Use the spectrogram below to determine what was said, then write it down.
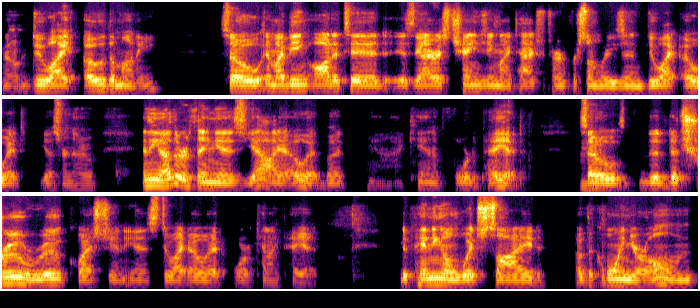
You know, do I owe the money? So, am I being audited? Is the IRS changing my tax return for some reason? Do I owe it? Yes or no? And the other thing is, yeah, I owe it, but I can't afford to pay it. Mm-hmm. So, the, the true root question is, do I owe it or can I pay it? Depending on which side of the coin you're on,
